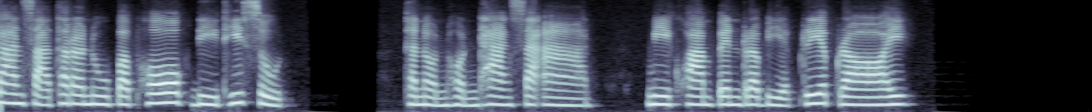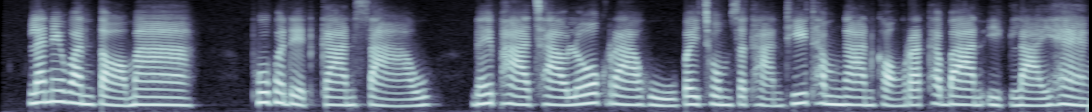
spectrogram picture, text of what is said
การสาธารณูปโภคดีที่สุด ถนนหนทางสะอาด มีความเป็นระเบียบเรียบร้อย และในวันต่อมา ผู้เผด็จการสาวได้พาชาวโลกราหูไปชมสถานที่ทำงานของรัฐบาลอีกหลายแห่ง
